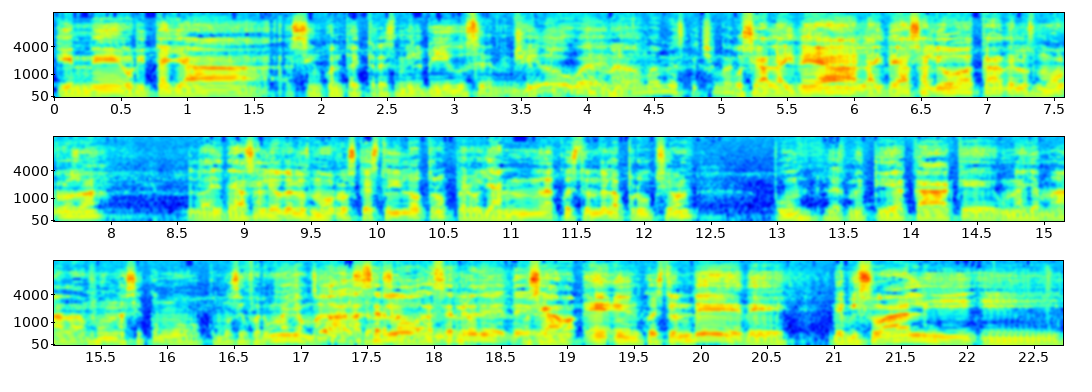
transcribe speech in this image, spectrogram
Tiene ahorita ya 53 mil views en Qué chido, YouTube, güey. No mames, qué chingón. O sea, la idea, la idea salió acá de los morros, ¿va? La idea salió de los morros, que esto y lo otro, pero ya en la cuestión de la producción, pum, les metí acá que una llamada, Ujú. así como, como si fuera una llamada. a- o sea, hacerlo, o sea, una hacerlo de, de- O sea, en, en cuestión de, de- de visual y, y-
